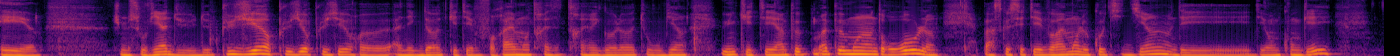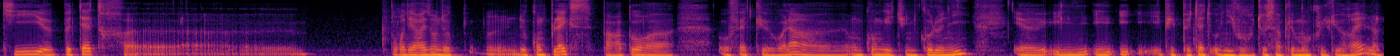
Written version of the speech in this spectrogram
Et je me souviens du, de plusieurs, plusieurs, plusieurs anecdotes qui étaient vraiment très, très rigolotes, ou bien une qui était un peu, un peu moins drôle, parce que c'était vraiment le quotidien des, des Hongkongais qui euh, peut-être euh, pour des raisons de, de complexe par rapport au fait que voilà Hong Kong est une colonie. Euh, et puis peut-être au niveau tout simplement culturel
